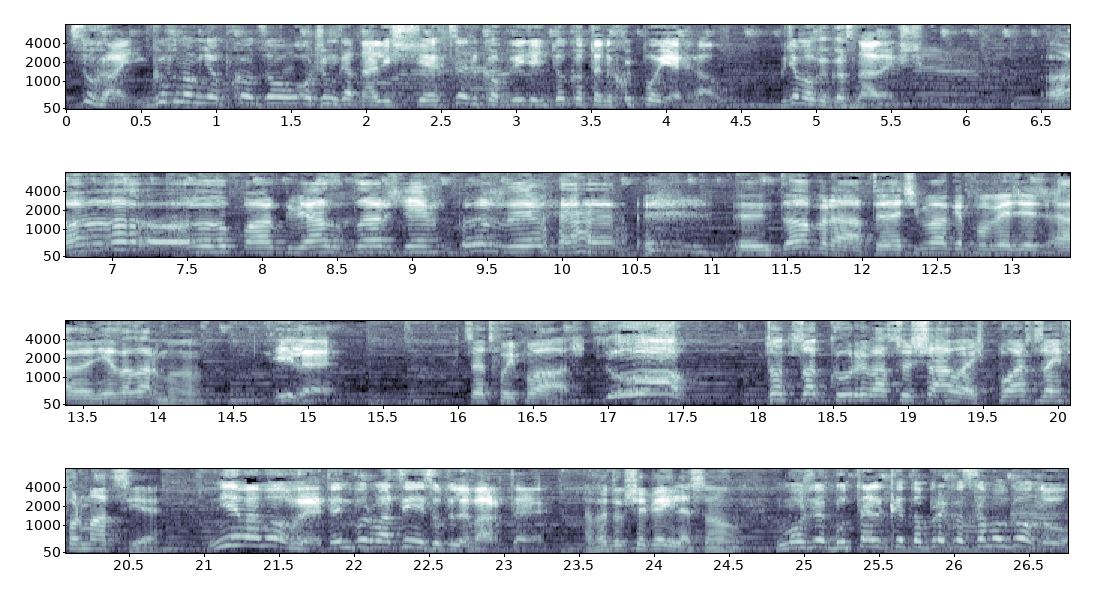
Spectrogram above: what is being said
Słuchaj, gówno mnie obchodzą, o czym gadaliście. Chcę tylko wiedzieć, dokąd ten chuj pojechał. Gdzie mogę go znaleźć? O, pan Gwiazdor się wkurzył. Dobra, tyle ci mogę powiedzieć, ale nie za darmo. Ile? Chcę twój płaszcz. Co? To co kurwa słyszałeś? Płaszcz za informację. Nie ma mowy, te informacje nie są tyle warte. A według ciebie ile są? Może butelkę dobrego samogonu?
